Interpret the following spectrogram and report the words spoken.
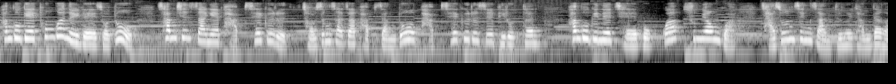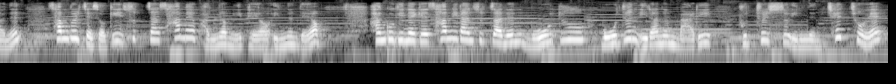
한국의 통관의례에서도 삼신상의 밥 세 그릇, 저승사자 밥상도 밥 세 그릇을 비롯한 한국인의 제복과 수명과 자손 생산 등을 담당하는 삼불제석이 숫자 3의 관념이 배어 있는데요. 한국인에게 3이란 숫자는 모두 모든 이라는 말이 붙을 수 있는 최초의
